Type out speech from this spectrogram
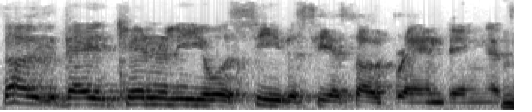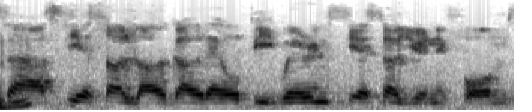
So they generally you will see the CSO branding. It's Mm-hmm. a CSO logo. They will be wearing CSO uniforms.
